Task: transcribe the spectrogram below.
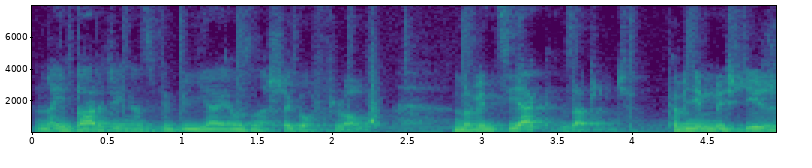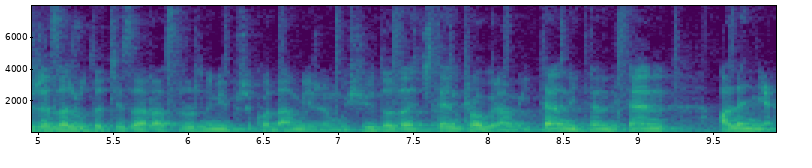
najbardziej nas wybijają z naszego flow. No więc jak zacząć? Pewnie myślisz, że zarzucę Cię zaraz różnymi przykładami, że musisz dodać ten program i ten, i ten, i ten, ale nie.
